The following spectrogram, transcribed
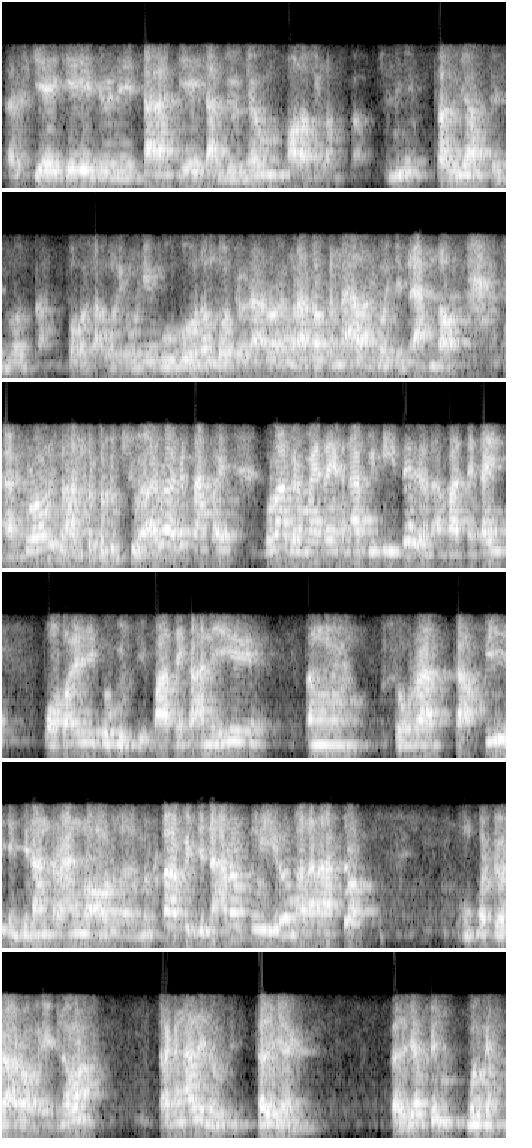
Terus kiai-kiai Indonesia, kiai sandunya, malah sing nombok. Sini balia bin Mulkan. Pokok tak unik-unik muka, no, ora raro yang ngerasau kenalan, kok jenak no. Nah, kalau ini ngerasau tujuh, aku agak sampai, kalau agar metai Nabi Tidil, tak patah kai, pokoknya ini kugus di teng surat kapi, sing jenak terang no. Mereka apa jenak no, keliru malah raso. Bodoh raro, ya, no. Terkenalin, no, balia. Balia bin Mulkan.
